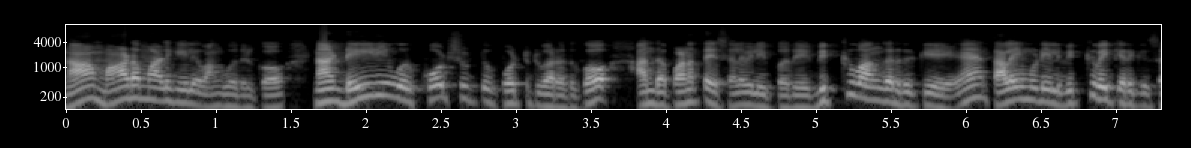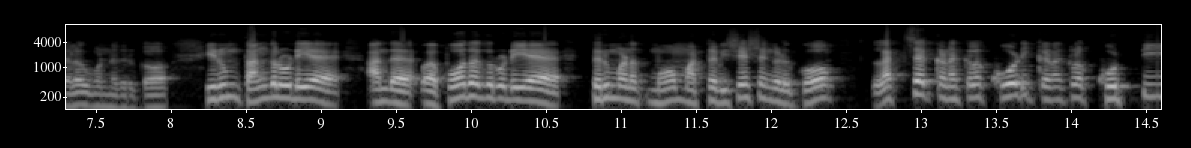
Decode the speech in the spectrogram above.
நான் மாட மாளிகையில் வாங்குவதற்கோ நான் டெய்லியும் ஒரு கோட் ஷூட்டு போட்டுட்டு வர்றதுக்கோ அந்த பணத்தை செலவழிப்பது விக்கு வாங்குறதுக்கு தலைமுடியில் விக்கு வைக்கிறதுக்கு செலவு பண்ணதற்கோ இன்னும் தங்களுடைய அந்த போதகருடைய திருமணமோ மற்ற விசேஷங்களுக்கோ லட்சக்கணக்கில் கோடிக்கணக்கில் கொட்டி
